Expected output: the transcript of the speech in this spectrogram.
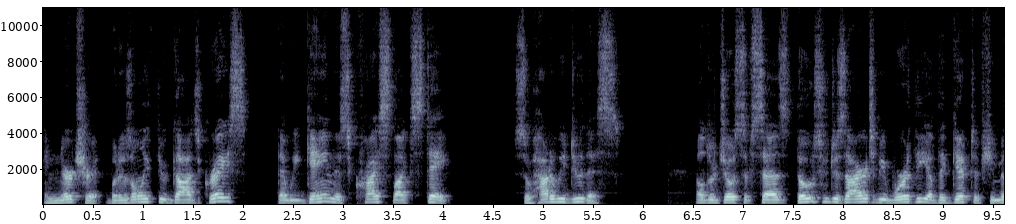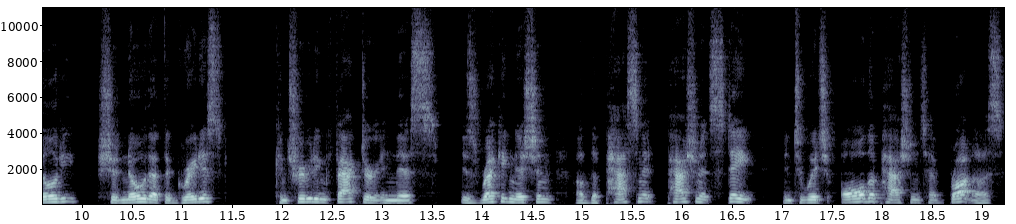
and nurture it, but it is only through God's grace that we gain this Christ like state. So, how do we do this? Elder Joseph says those who desire to be worthy of the gift of humility should know that the greatest contributing factor in this is recognition of the passionate, passionate state into which all the passions have brought us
